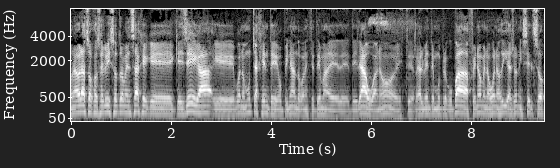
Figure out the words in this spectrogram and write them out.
Un abrazo, José Luis. Otro mensaje que, que llega. eh, bueno, mucha gente opinando con este tema de- de- del agua, ¿no? Este, realmente muy preocupada. Fenómenos, buenos días, Johnny Celso.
